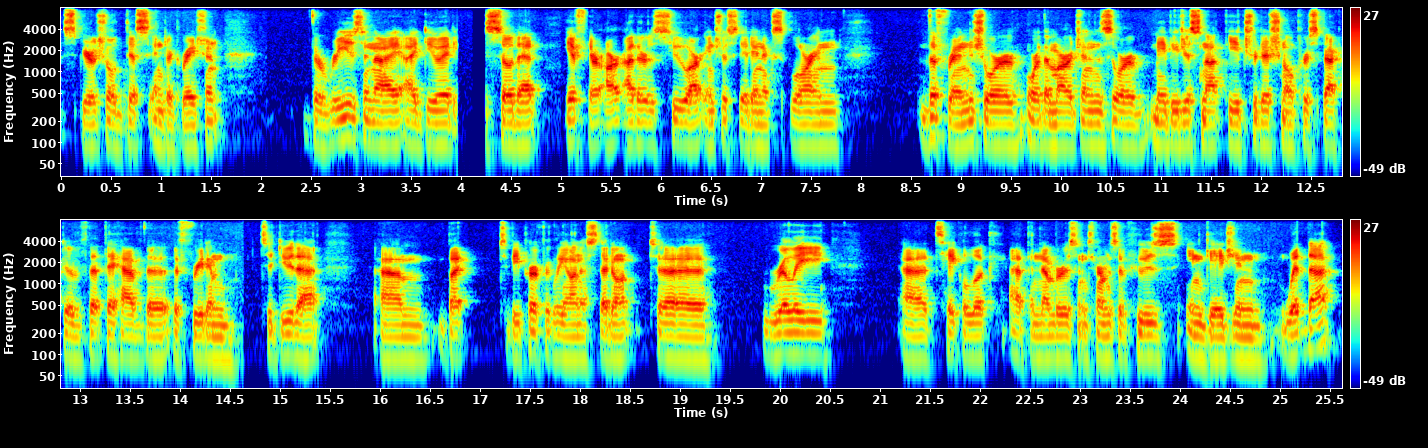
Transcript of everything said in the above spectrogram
spiritual disintegration. The reason I, I do it is so that if there are others who are interested in exploring the fringe or or the margins or maybe just not the traditional perspective that they have the the freedom to do that um, but to be perfectly honest, I don't uh, really uh, take a look at the numbers in terms of who's engaging with that.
